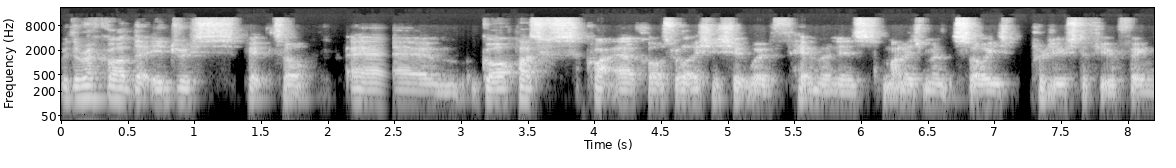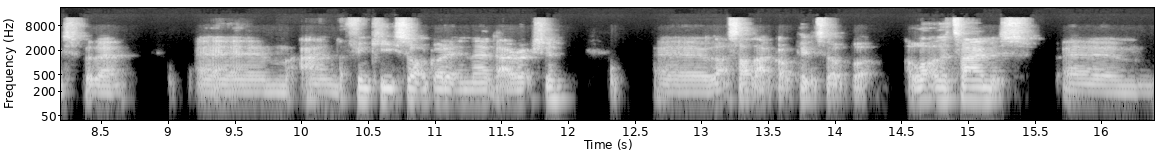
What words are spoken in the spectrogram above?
With the record that Idris picked up, um, Gorp has quite a close relationship with him and his management, so he's produced a few things for them, um, and I think he sort of got it in their direction. Uh, that's how that got picked up. But a lot of the time, it's um,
